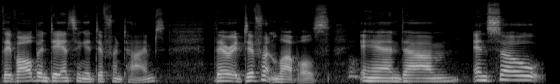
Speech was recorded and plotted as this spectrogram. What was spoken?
They've all been dancing at different times. They're at different levels, and um, and so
